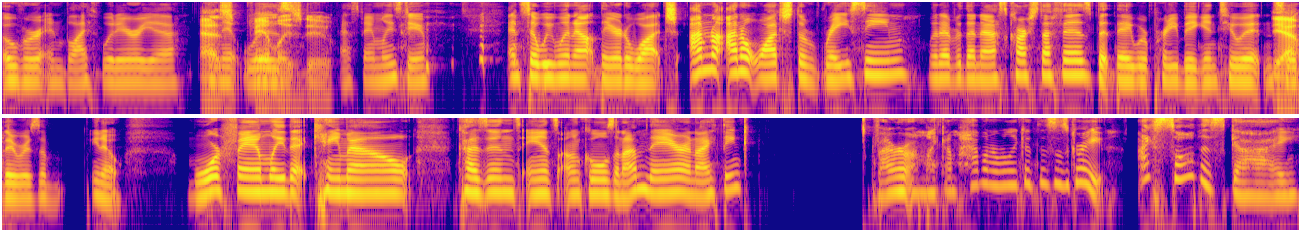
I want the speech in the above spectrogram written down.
over in Blythewood area As and it was- families do. as families do and so we went out there to watch I'm not I don't watch the racing whatever the NASCAR stuff is but they were pretty big into it and Yeah. so there was a you know more family that came out cousins aunts uncles and I'm there and I think if I remember, I'm like I'm having a really good this is great I saw this guy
